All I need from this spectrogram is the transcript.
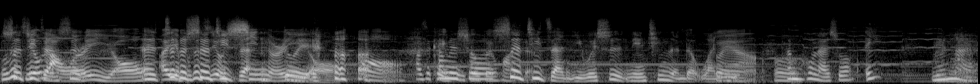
不是只有老而已哦，哎，这个设计展而已哦，哦，他是他们说设计展以为是年轻人的玩意，他们后来说，哎，原来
